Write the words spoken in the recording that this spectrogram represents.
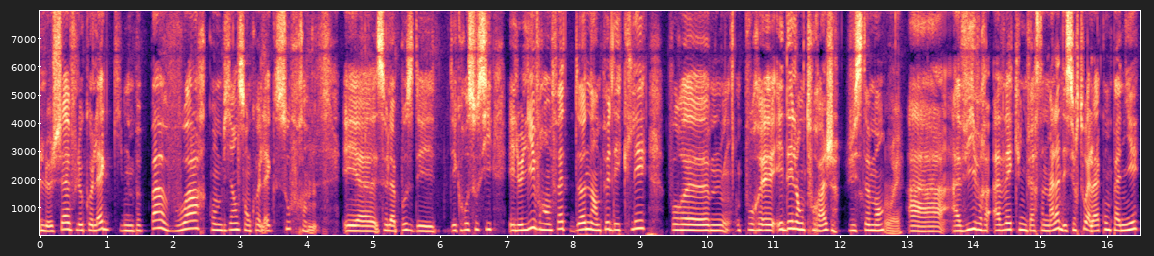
le chef, le collègue qui ne peut pas voir combien son collègue souffre. Mm. Et cela pose des, des gros soucis. Et le livre, en fait, donne un peu des clés pour, euh, pour aider l'entourage, justement Ouais. à, à vivre avec une personne malade et surtout à l'accompagner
